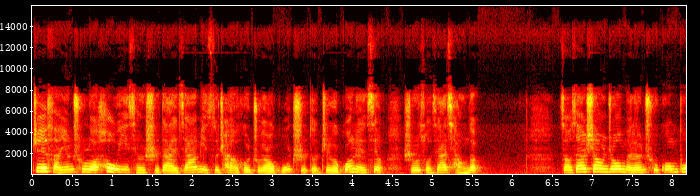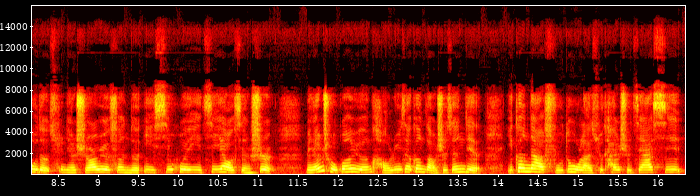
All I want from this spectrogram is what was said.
这也反映出了后疫情时代加密资产和主要股指的这个关联性是有所加强的。早在上周，美联储公布的去年十二月份的议息会议纪要显示，美联储官员考虑在更早时间点以更大幅度来去开始加息。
